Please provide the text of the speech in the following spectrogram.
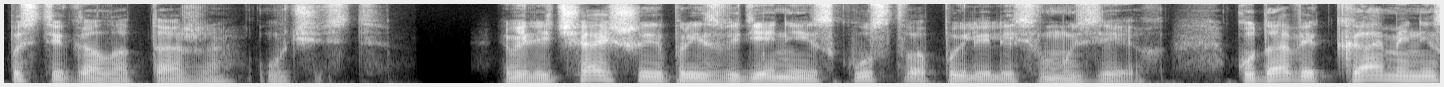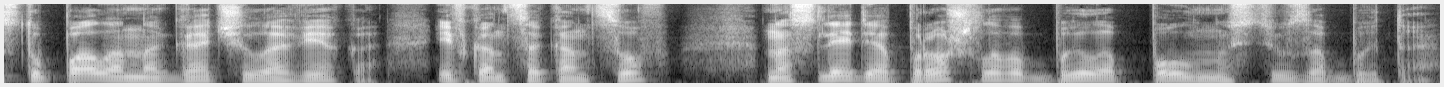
постигала та же участь. Величайшие произведения искусства пылились в музеях, куда веками не ступала нога человека, и в конце концов наследие прошлого было полностью забыто.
